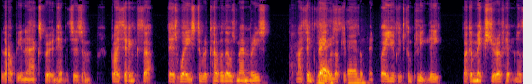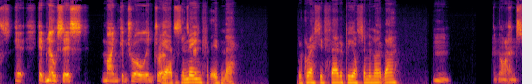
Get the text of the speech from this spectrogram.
without being an expert in hypnotism, but I think that there's ways to recover those memories. And I think they Yeah, were looking for um, something where you could completely, like a mixture of hypnos- hy- hypnosis, mind control, and drugs. Yeah, there's a name for it, isn't there? regressive therapy or something like that. Hmm. Not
